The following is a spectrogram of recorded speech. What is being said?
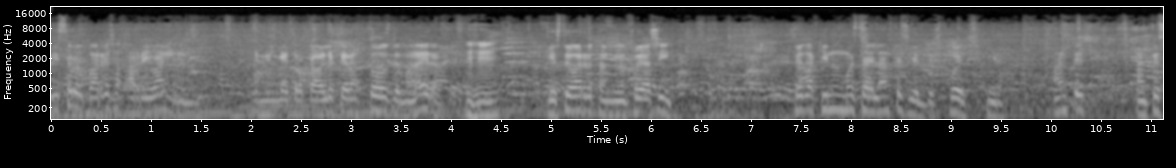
viste los barrios arriba en, en el metrocable que eran todos de madera? Y este barrio también fue así. Entonces aquí nos muestra el antes y el después. Mira, antes, antes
